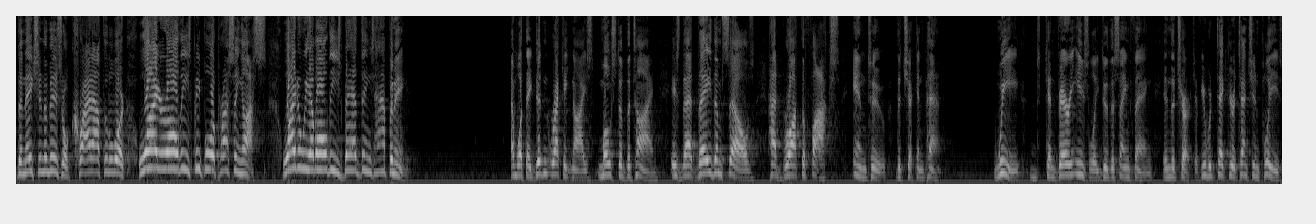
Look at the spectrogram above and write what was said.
The nation of Israel cried out to the Lord, Why are all these people oppressing us? Why do we have all these bad things happening? And what they didn't recognize most of the time is that they themselves had brought the fox into the chicken pen. we can very easily do the same thing in the church. If you would take your attention, please,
